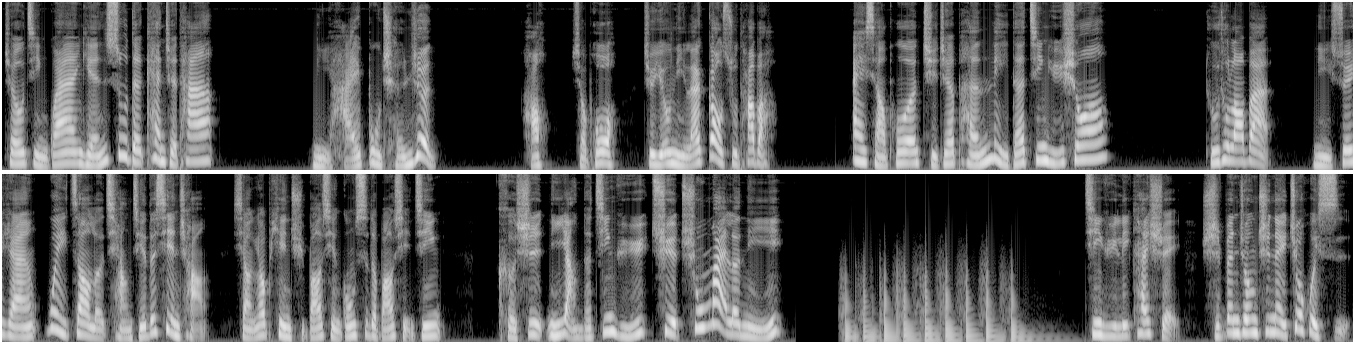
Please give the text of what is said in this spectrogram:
周警官严肃地看着他：“你还不承认？好，小坡，就由你来告诉他吧。”艾小坡指着盆里的金鱼说：“图图老板，你虽然伪造了抢劫的现场。”想要骗取保险公司的保险金，可是你养的金鱼却出卖了你。金鱼离开水十分钟之内就会死，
